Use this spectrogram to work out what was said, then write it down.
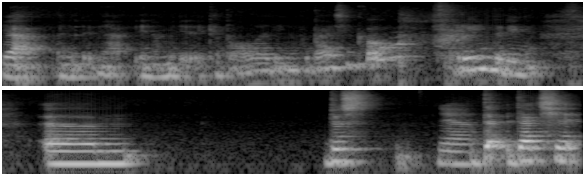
Ja, en ja, in ik heb allerlei dingen voorbij zien komen. Vreemde dingen. Ehm, dus Ja. dat je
